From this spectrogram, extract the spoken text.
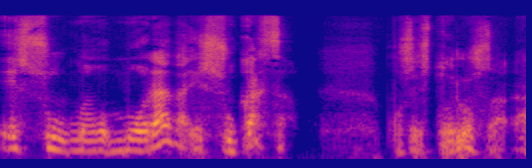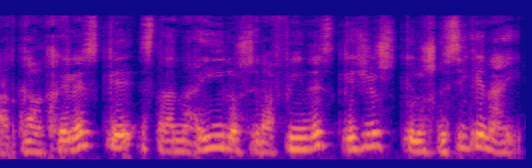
es su morada, es su casa. Pues estos los arcángeles que están ahí, los serafines, que ellos, que los que siguen ahí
